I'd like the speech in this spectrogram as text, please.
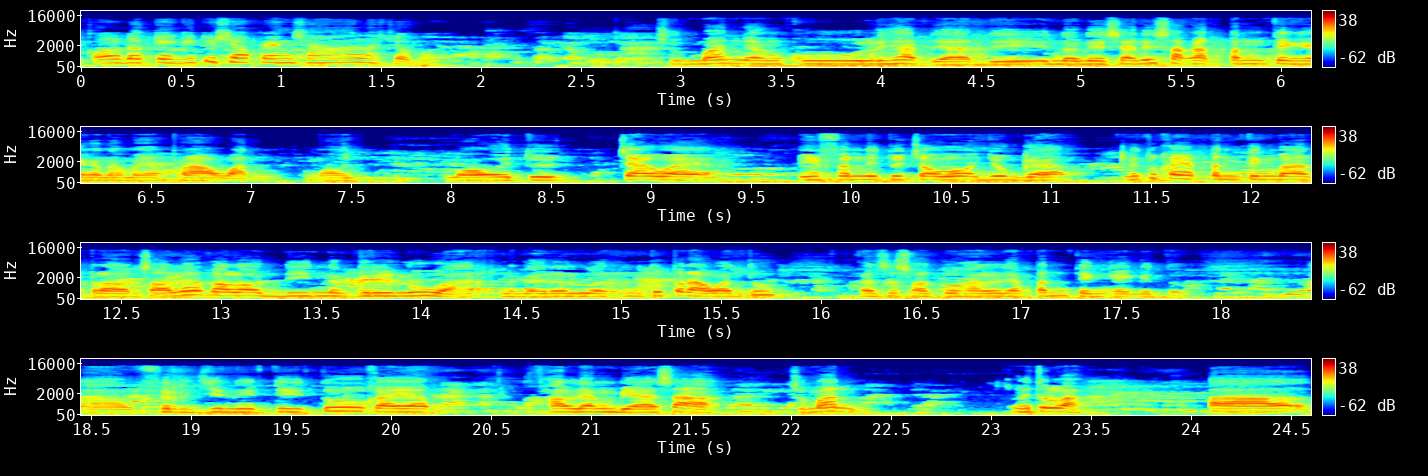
kalau udah kayak gitu siapa yang salah coba? Cuman yang ku lihat ya di Indonesia ini sangat penting yang namanya perawan. Mau mau itu cewek even itu cowok juga itu kayak penting banget perawan. Soalnya kalau di negeri luar negara luar itu perawan tuh bukan sesuatu hal yang penting kayak gitu. Uh, virginity itu kayak hal yang biasa. Cuman itulah uh,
